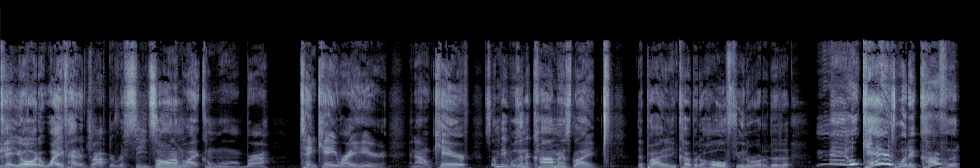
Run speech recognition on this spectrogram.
Keisha KR, the wife had to drop the receipts on. I'm like, come on, bruh. 10k right here, and I don't care. If some people's in the comments like, they probably didn't cover the whole funeral. da, da, da. Man, who cares what it covered?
